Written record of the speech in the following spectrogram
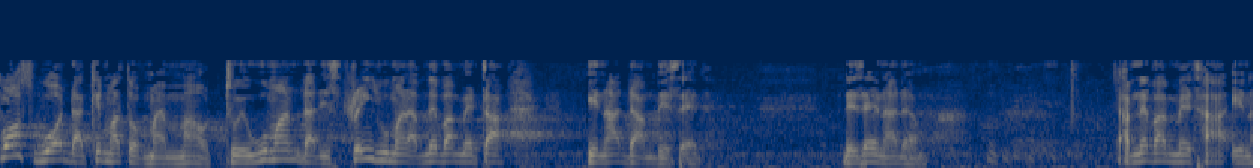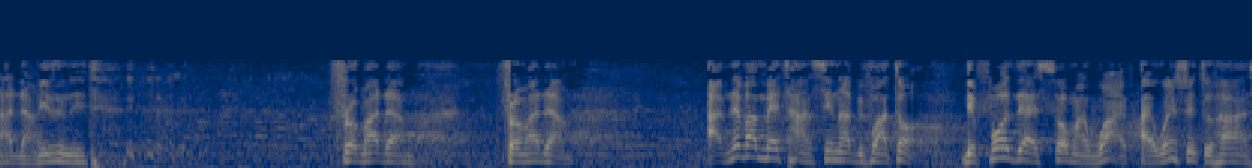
first word that came out of my mouth to a woman that is strange woman, I've never met her in Adam, they said. They say in Adam. I've never met her in Adam, isn't it? From Adam. From Adam. I've never met her and seen her before at all. The first day I saw my wife, I went straight to her and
